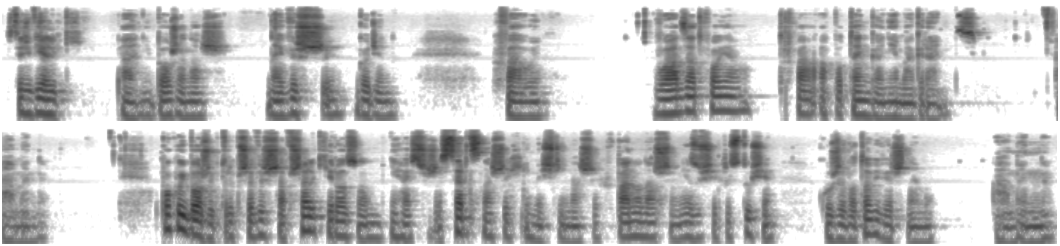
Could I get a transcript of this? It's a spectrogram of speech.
Jesteś wielki, Panie, Boże nasz, najwyższy, godzien chwały. Władza Twoja trwa, a potęga nie ma granic. Amen. Pokój Boży, który przewyższa wszelki rozum, niechaj strzeże serc naszych i myśli naszych w Panu naszym Jezusie Chrystusie ku żywotowi wiecznemu. Amen.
